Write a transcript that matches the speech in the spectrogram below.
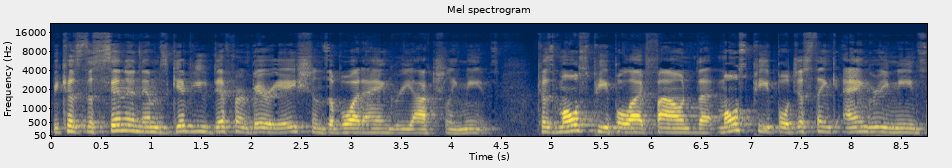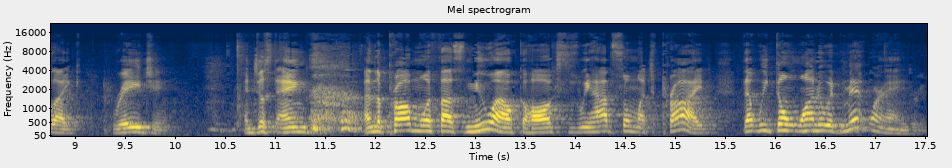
Because the synonyms give you different variations of what angry actually means. Because most people, I've found that most people just think angry means like raging and just angry. And the problem with us new alcoholics is we have so much pride that we don't want to admit we're angry.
